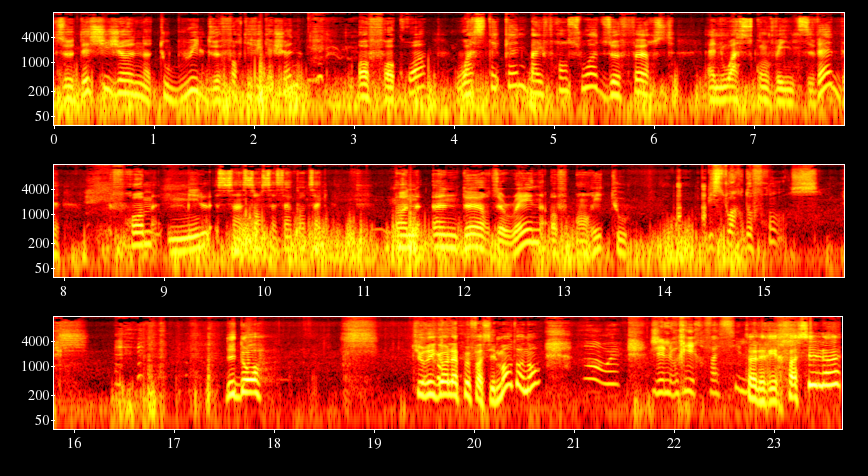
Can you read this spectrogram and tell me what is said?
The decision to build the fortification of Rocroi was taken by François I and was convinced from 1555 on under the reign of Henri II. L'histoire de France. Dis donc, tu rigoles un peu facilement toi non? Ah ouais, j'ai le rire facile. T'as le rire facile hein?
